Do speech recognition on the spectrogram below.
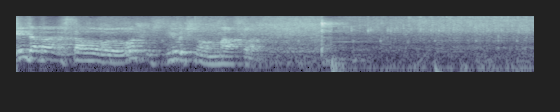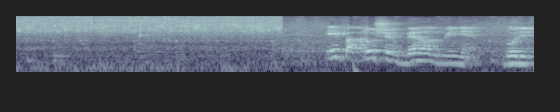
И добавим столовую ложку сливочного масла. И потушим в белом вине. Будет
